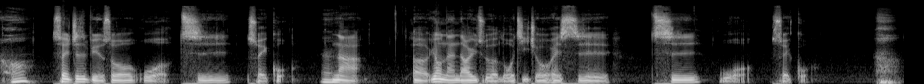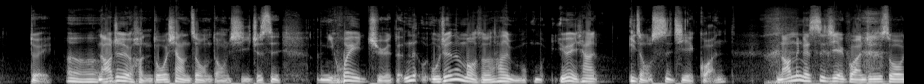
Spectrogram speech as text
哦，所以就是比如说我吃水果，那。呃，用南岛语族的逻辑就会是吃我水果，对，嗯，然后就有很多像这种东西，就是你会觉得那，我觉得那某种程度它有点像一种世界观，然后那个世界观就是说，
